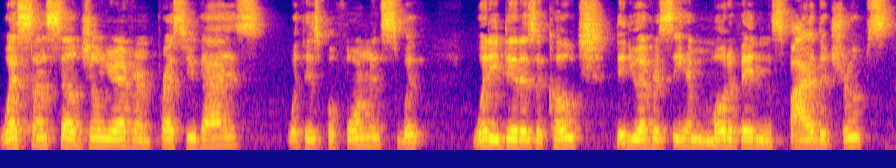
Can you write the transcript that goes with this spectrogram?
Wes Unseld Jr. ever impress you guys with his performance, with what he did as a coach? Did you ever see him motivate and inspire the troops?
